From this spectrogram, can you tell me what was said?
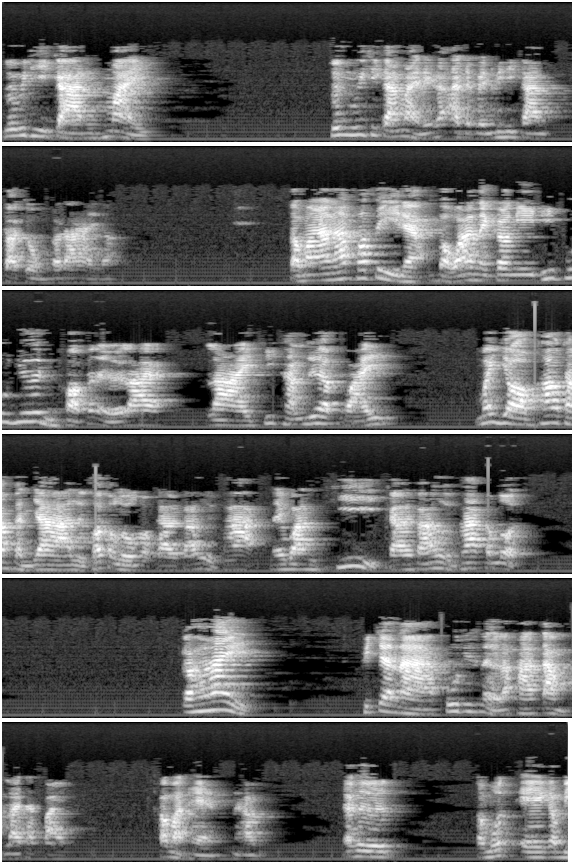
ด้วยวิธีการใหม่ ซึ่งวิธีการใหม่นี้ก็อาจจะเป็นวิธีการจาะจงก็ได้นะต่อมานะครับข้อสี่เนี่ย บอกว่าในกรณีที่ผู้ยื่นขอเสนอรายรายที่คัดเลือกไว้ ไม่ยอมเข้าทำสัญญา หรือข้อตกลงกับการไฟฟ้าส่วนภาคในวันที่การไฟฟ้าส่วนภูมิภาคกำหนด ก็ให้ พิจารณาผู้ที่เสนอราคาต่ำรายถัดไป เข้ามาแทนนะครับ ก็คือสมมติ A กับ B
